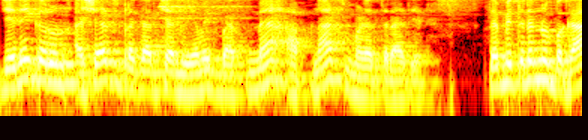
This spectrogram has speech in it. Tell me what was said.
जेणेकरून अशाच प्रकारच्या नियमित बातम्या आपणास मिळत राहतील. तर मित्रांनो बघा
